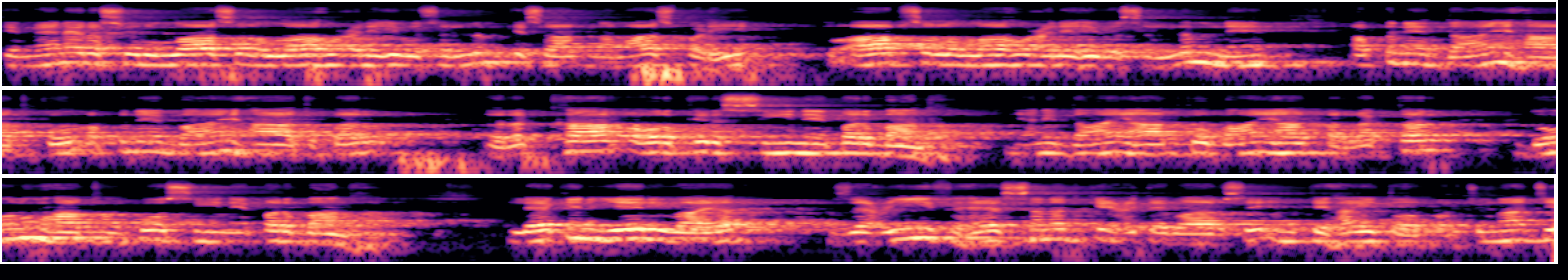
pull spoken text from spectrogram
کہ میں نے رسول اللہ صلی اللہ علیہ وسلم کے ساتھ نماز پڑھی تو آپ صلی اللہ علیہ وسلم نے اپنے دائیں ہاتھ کو اپنے بائیں ہاتھ پر رکھا اور پھر سینے پر باندھا یعنی دائیں ہاتھ کو بائیں ہاتھ پر رکھ کر دونوں ہاتھوں کو سینے پر باندھا۔ لیکن یہ روایت ضعیف ہے سند کے اعتبار سے انتہائی طور پر، چنانچہ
